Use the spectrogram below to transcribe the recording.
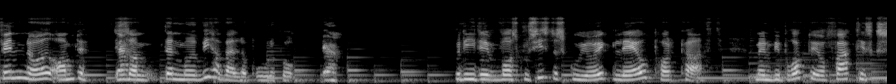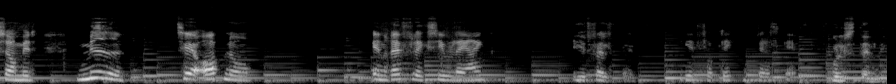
finde noget om det, ja. som den måde, vi har valgt at bruge det på. Ja. Fordi det, vores kursister skulle jo ikke lave podcast, men vi brugte det jo faktisk som et middel til at opnå en refleksiv læring I et fællesskab. i et forpligtende fællesskab. Fuldstændig.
